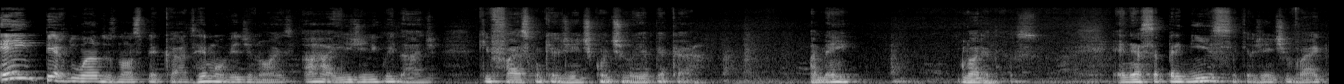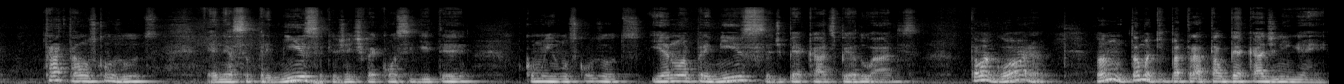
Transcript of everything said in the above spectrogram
em perdoando os nossos pecados, remover de nós a raiz de iniquidade que faz com que a gente continue a pecar. Amém? Glória a Deus. É nessa premissa que a gente vai tratar uns com os outros. É nessa premissa que a gente vai conseguir ter comunhão uns com os outros. E é numa premissa de pecados perdoados. Então agora nós não estamos aqui para tratar o pecado de ninguém.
